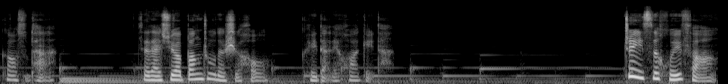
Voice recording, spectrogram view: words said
告诉他，在他需要帮助的时候可以打电话给他。这一次回访，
